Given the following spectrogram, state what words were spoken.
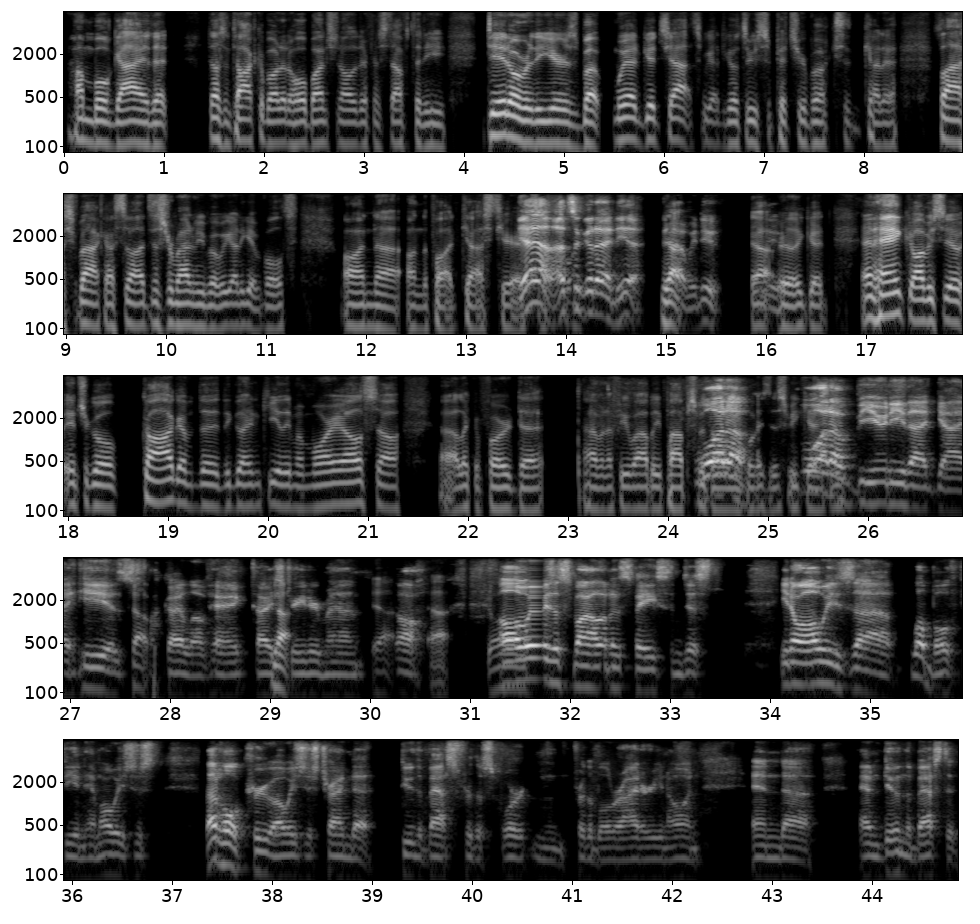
humble guy that doesn't talk about it a whole bunch and all the different stuff that he did over the years. But we had good chats. We got to go through some picture books and kind of flashback. I saw it just reminded me, but we got to get Volz on uh on the podcast here. Yeah, that's a good idea. Yeah. Yeah, we do. Yeah, do. really good. And Hank, obviously, an integral cog of the the Glen Keeley Memorial. So, uh, looking forward to having a few wobbly pops with What a- the boys this weekend. What a beauty that guy. He is. Yeah. Fuck, I love Hank Ty Yeah. Streeter, man. Yeah. Oh, Go. always a smile on his face and just, you know, always. uh Well, both V and him always just that whole crew always just trying to do the best for the sport and for the bull rider, you know, and and uh and doing the best at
